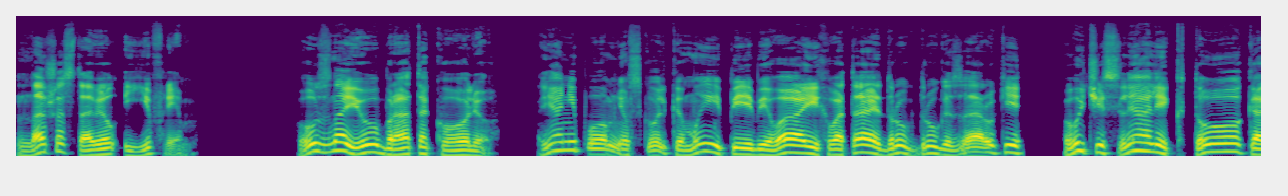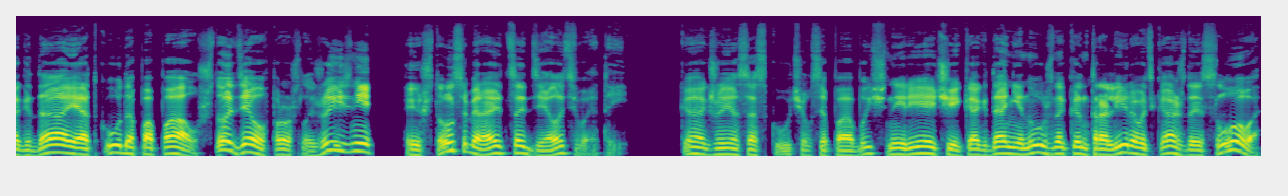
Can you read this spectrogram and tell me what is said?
наш оставил Ефрем. Узнаю брата Колю. Я не помню, сколько мы, перебивая и хватая друг друга за руки, вычисляли, кто, когда и откуда попал, что делал в прошлой жизни и что собирается делать в этой. Как же я соскучился по обычной речи, когда не нужно контролировать каждое слово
